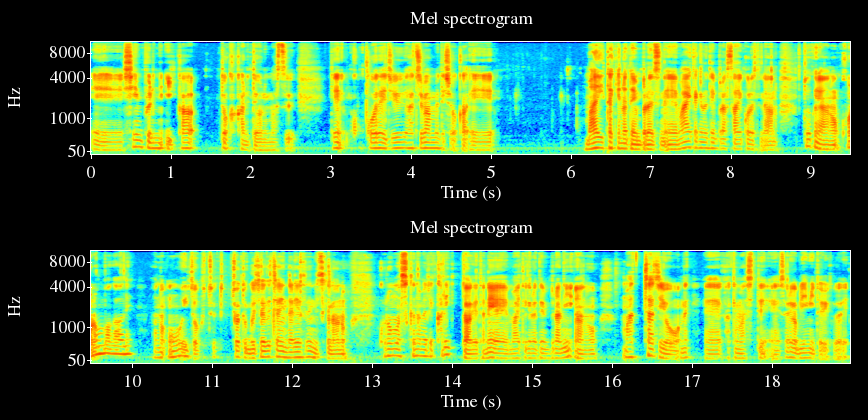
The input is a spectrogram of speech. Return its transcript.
えー、シンプルにイカと書かれております。で、ここで18番目でしょうか。えー、舞茸の天ぷらですね。舞茸の天ぷら最高ですね。あの、特にあの、衣がね、あの、多いと、ちょっと、ちょっとぐちゃぐちゃになりやすいんですけど、あの、衣少なめでカリッと揚げたね、舞茸の天ぷらに、あの、抹茶塩をね、えー、かけまして、えー、それが美味ということで、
